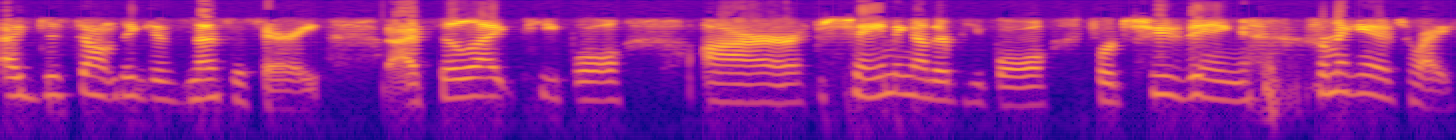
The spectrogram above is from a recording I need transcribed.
I just don't think is necessary. I feel like people are shaming other people for choosing, for making a choice.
